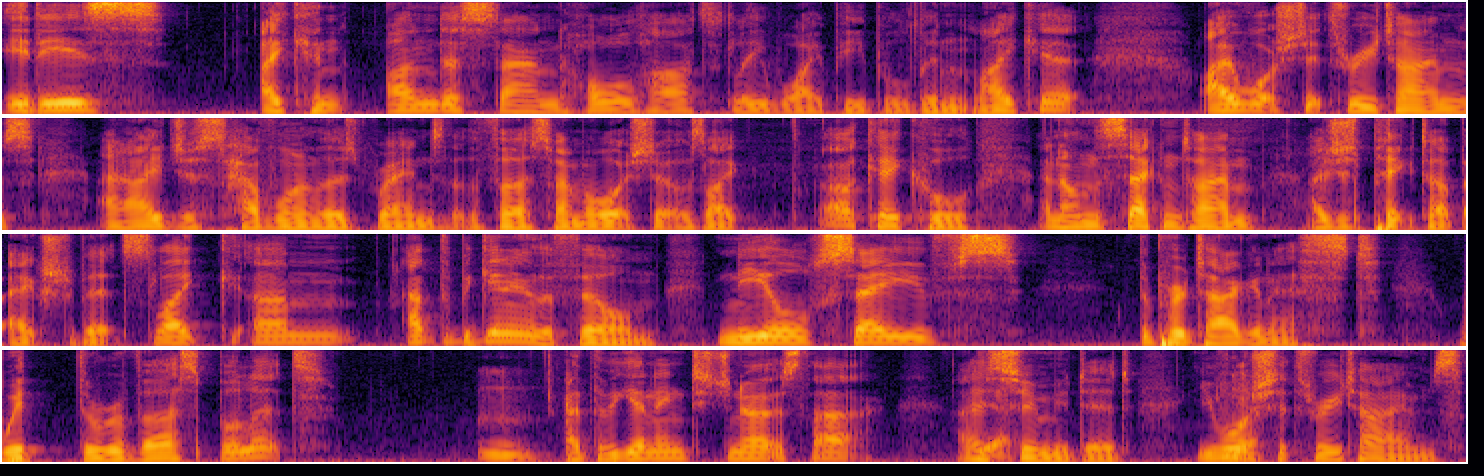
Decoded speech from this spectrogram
It is. I can understand wholeheartedly why people didn't like it. I watched it three times, and I just have one of those brains that the first time I watched it, I was like, okay, cool. And on the second time, I just picked up extra bits. Like um, at the beginning of the film, Neil saves the protagonist with the reverse bullet. Mm. At the beginning, did you notice that? I Yeah. assume you did. You watched it three times.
